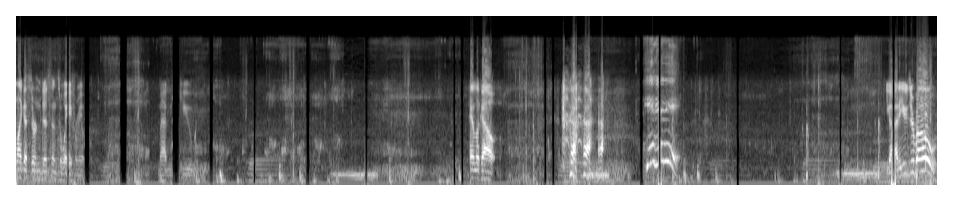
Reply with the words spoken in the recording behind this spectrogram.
like a certain distance away from you. Magma cube. Hey, look out. Can't hit it! you gotta use your bow!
